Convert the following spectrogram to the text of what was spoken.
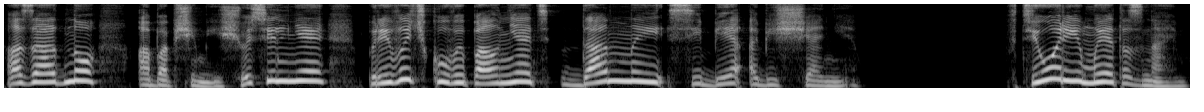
а заодно, обобщим еще сильнее, привычку выполнять данные себе обещания. В теории мы это знаем.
